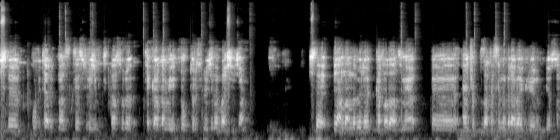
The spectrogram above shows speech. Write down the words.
İşte bu biter bitmez test süreci bittikten sonra tekrardan bir doktora sürecine başlayacağım. İşte bir yandan da böyle kafa dağıtmaya e, en çok zaten seninle beraber giriyorum biliyorsun.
